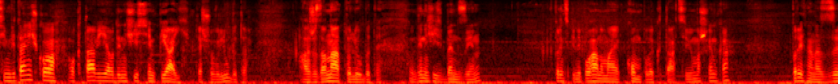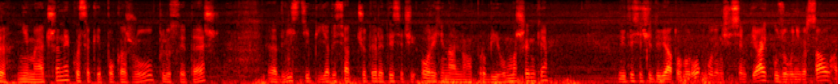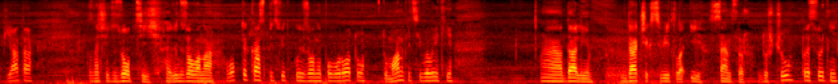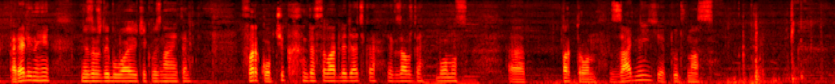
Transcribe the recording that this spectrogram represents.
Всім вітанечко, Octavia 1.6 MPI, те, що ви любите, аж занадто любите. 1.6 бензин. В принципі, непогано має комплектацію машинка. Пригнана з Німеччини, косяки покажу, плюси теж. Е, 254 тисячі оригінального пробігу машинки. 2009 року 1.6 MPI, кузов універсал, А5. Значить, з опцій лінзована оптика з підсвіткою зони повороту, туманки ці великі. Е, Далі датчик світла і сенсор дощу присутні, перелінги не завжди бувають, як ви знаєте. Фаркопчик для села для дядька, як завжди, бонус. Е, Парктрон задній. Тут в нас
